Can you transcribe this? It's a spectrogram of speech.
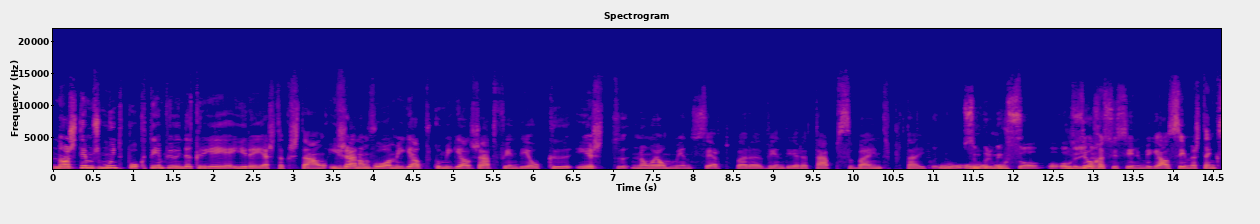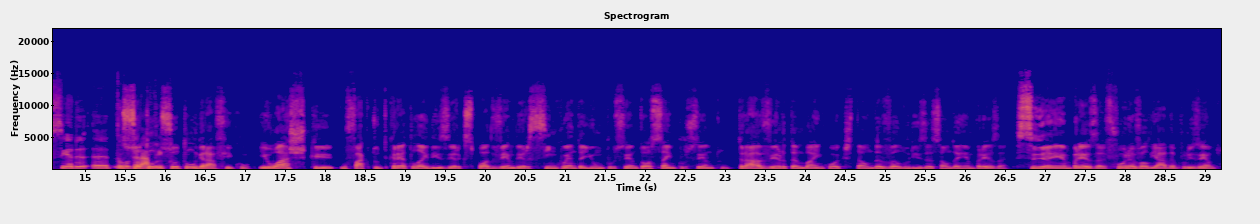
Nós temos muito pouco tempo e eu ainda queria ir a esta questão e já não vou ao Miguel porque o Miguel já defendeu que este não é o momento certo para vender a TAP, se bem interpretei. O, se me permite o, só, oh, o seu raciocínio, Miguel, sim, mas tem que ser uh, telegráfico. Sou, sou telegráfico. Eu acho que o facto do decreto-lei dizer que se pode vender 51% ou 100% terá a ver também com a questão da valorização da empresa. Se a empresa for avaliada, por exemplo,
